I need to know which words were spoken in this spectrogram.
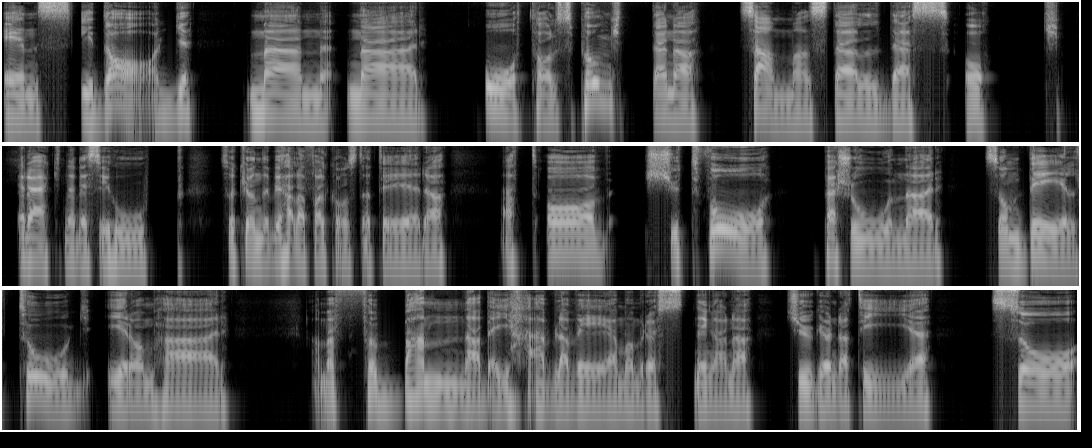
ens idag, men när åtalspunkterna sammanställdes och räknades ihop så kunde vi i alla fall konstatera att av 22 personer som deltog i de här ja, men förbannade jävla VM-omröstningarna 2010 så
